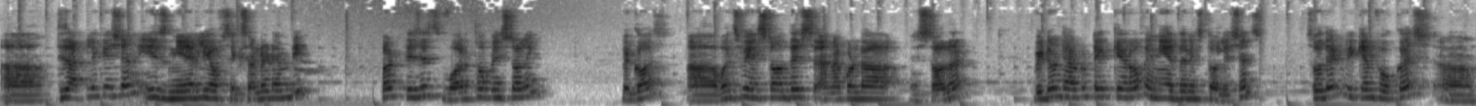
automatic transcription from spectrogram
Uh, this application is nearly of 600 MB, but this is worth of installing because uh, once we install this Anaconda installer, we don't have to take care of any other installations so that we can focus uh,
